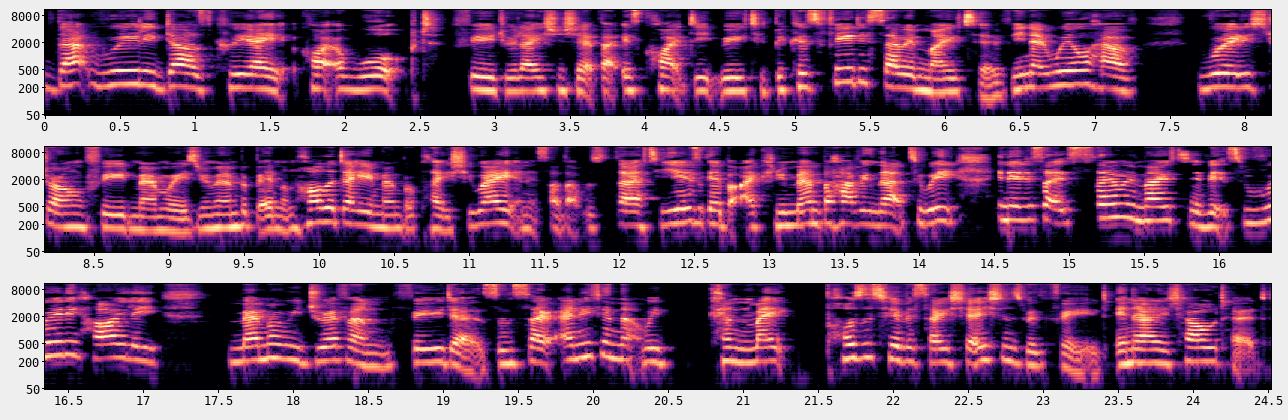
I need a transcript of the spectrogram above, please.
that really does create quite a warped food relationship that is quite deep rooted because food is so emotive you know we all have really strong food memories. You remember being on holiday, you remember a place you ate, and it's like that was 30 years ago, but I can remember having that to eat. You know, it's like it's so emotive. It's really highly memory driven food is. And so anything that we can make positive associations with food in early childhood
